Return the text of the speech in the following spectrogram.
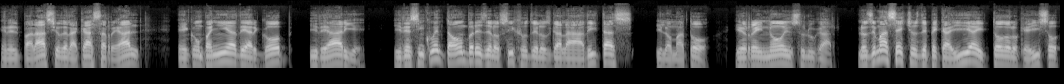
en el palacio de la casa real, en compañía de Argob y de Arie, y de cincuenta hombres de los hijos de los Galaaditas, y lo mató, y reinó en su lugar. Los demás hechos de Pecaía y todo lo que hizo,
